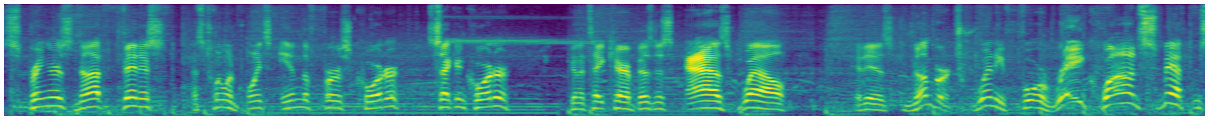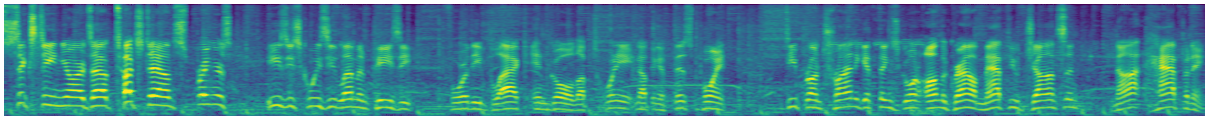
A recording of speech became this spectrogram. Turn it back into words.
Springers not finished. That's 21 points in the first quarter. Second quarter, going to take care of business as well. It is number 24, Raquan Smith from 16 yards out. Touchdown, Springers. Easy squeezy, lemon peasy for the black and gold. Up 28 0 at this point. Deep run trying to get things going on the ground. Matthew Johnson, not happening.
